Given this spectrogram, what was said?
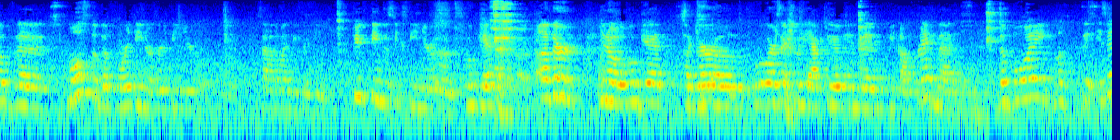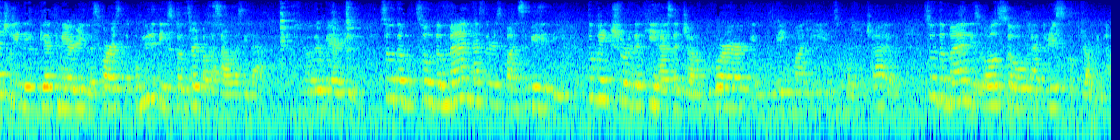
of the most of the 14 or 13 year olds, sana naman di 13, 15 to 16 year olds who get other, you know, who get a girl who are sexually active and then become pregnant the boy, essentially they get married as far as the community is concerned, mag-asawa sila. You know, they're married. So the, so the man has the responsibility to make sure that he has a job to work and make money and support the child. So the man is also at risk of dropping out.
